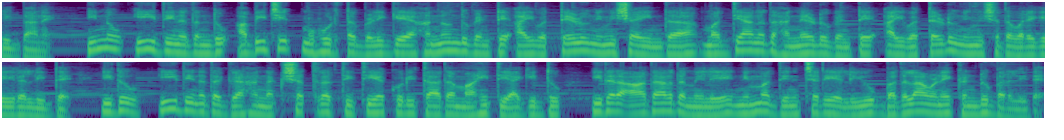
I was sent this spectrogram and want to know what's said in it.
ಗೋಚರಿಸಲಿದ್ದಾನೆ ಇನ್ನು ಈ ದಿನದಂದು ಅಭಿಜಿತ್ ಮುಹೂರ್ತ ಬೆಳಿಗ್ಗೆ ಹನ್ನೊಂದು ಗಂಟೆ ಐವತ್ತೇಳು ನಿಮಿಷದಿಂದ ಮಧ್ಯಾಹ್ನದ ಹನ್ನೆರಡು ಗಂಟೆ ಐವತ್ತೆರಡು ನಿಮಿಷದವರೆಗೆ ಇರಲಿದ್ದೆ. ಇದು ಈ ದಿನದ ಗ್ರಹ ನಕ್ಷತ್ರ ತಿಥಿಯ ಕುರಿತಾದ ಮಾಹಿತಿಯಾಗಿದ್ದು, ಇದರ ಆಧಾರದ ಮೇಲೆ ನಿಮ್ಮ ದಿನಚರಿಯಲ್ಲಿಯೂ ಬದಲಾವಣೆ ಕಂಡು ಬರಲಿದೆ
